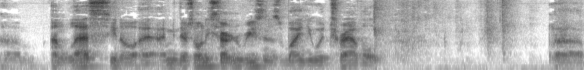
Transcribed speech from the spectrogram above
Um, unless, you know, I, I, mean, there's only certain reasons why you would travel uh,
